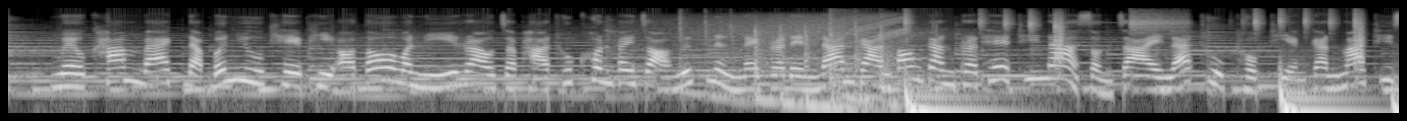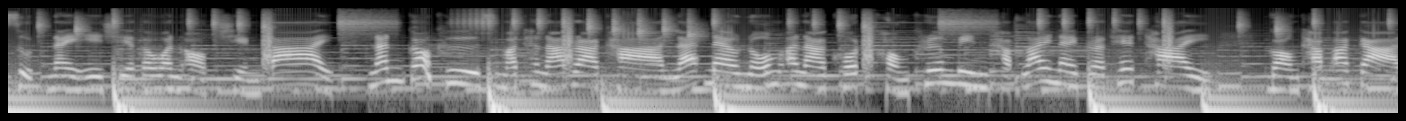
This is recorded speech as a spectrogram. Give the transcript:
you. Welcome back WKP Auto วันนี้เราจะพาทุกคนไปเจาะลึกหนึ่งในประเด็นด้านการป้องกันประเทศที่น่าสนใจและถูกถกเถียงกันมากที่สุดในเอเชียตะวันออกเฉียงใต้ นั่นก็คือสมรรถนะราคาและแนวโน้มอนาคตของเครื่องบินขับไล่ในประเทศไทย กองทัพอากาศ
